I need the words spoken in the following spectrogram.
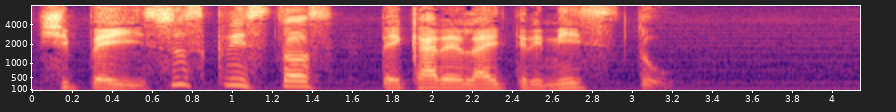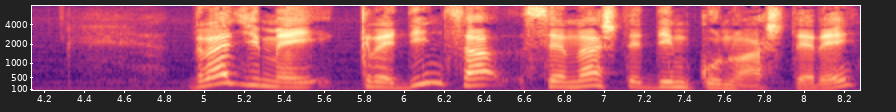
și pe Isus Hristos pe care l-ai trimis tu. Dragii mei, credința se naște din cunoaștere,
